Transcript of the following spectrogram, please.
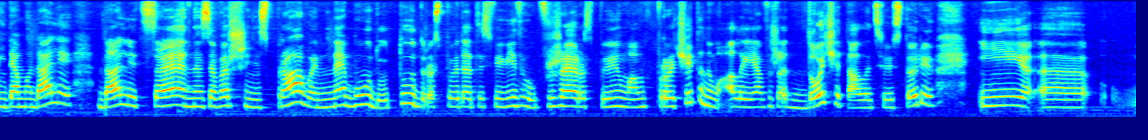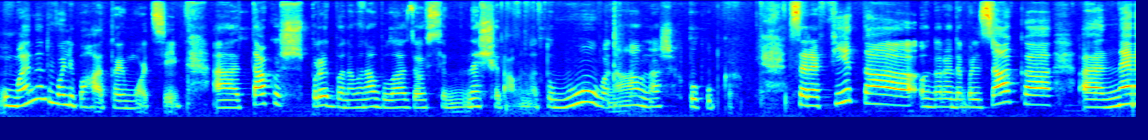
Йдемо далі. Далі це незавершені справи. Не буду тут розповідати свій відгук, вже розповім вам прочитаному, але я вже дочитала цю історію, і е, у мене доволі багато емоцій. Е, також придбана вона була зовсім нещодавно, тому вона в наших покупках. Серафіта Оноре де Бальзака е, не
